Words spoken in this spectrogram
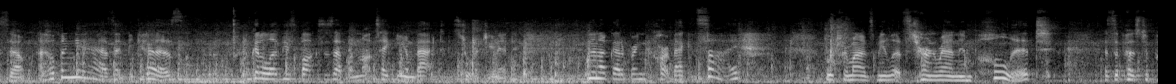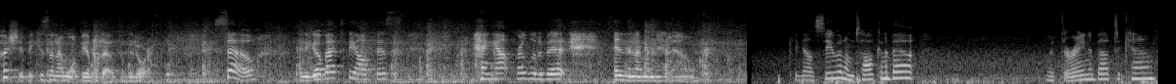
So I'm hoping it hasn't because I'm gonna load these boxes up. I'm not taking them back to the storage unit. Then I've gotta bring the cart back inside, which reminds me, let's turn around and pull it as opposed to push it because then I won't be able to open the door. So I'm gonna go back to the office, hang out for a little bit, and then I'm gonna head home. Can y'all see what I'm talking about? With the rain about to come?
